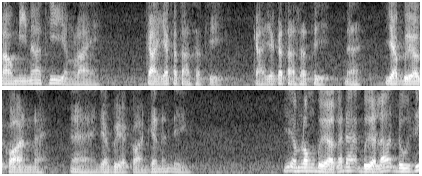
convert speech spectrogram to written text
เรามีหน้าที่อย่างไร กายกตาสติ กายกตาสตินะอย่าเบื่อก่อนนะอย่าเบื่อก่อนแค่นั้นเอง ยอมลองเบื่อก็ได้ เบื่อแล้วดูสิ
